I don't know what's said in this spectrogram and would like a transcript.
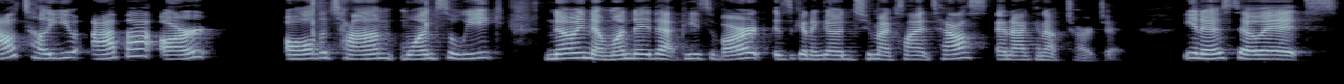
I'll tell you i buy art all the time once a week knowing that one day that piece of art is going to go into my client's house and i can upcharge it you know so it's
